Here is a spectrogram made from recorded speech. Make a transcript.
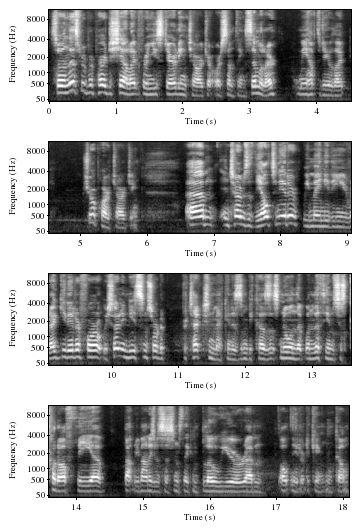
So unless we're prepared to shell out for a new Sterling charger or something similar, we have to do without shore power charging. Um, in terms of the alternator, we may need a new regulator for it. We certainly need some sort of protection mechanism because it's known that when lithium's just cut off the uh, battery management systems, they can blow your um, alternator to kingdom come.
